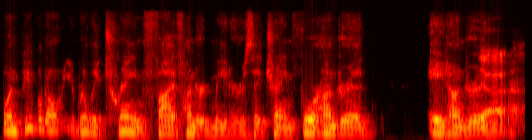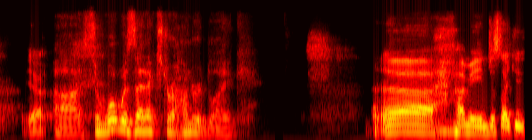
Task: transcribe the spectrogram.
When people don't really train 500 meters, they train 400, 800. Yeah. Yeah. Uh, so what was that extra 100 like? Uh, I mean, just like you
